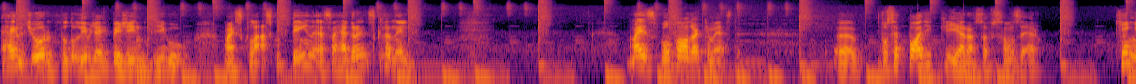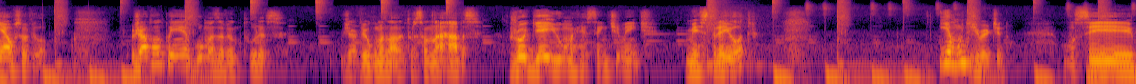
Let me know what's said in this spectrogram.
é regra de ouro. Todo livro de RPG antigo, mais clássico, tem essa regra escrita nele. Mas voltando ao Dark Master. Uh, você pode criar a sua opção zero. Quem é o seu vilão? Já acompanhei algumas aventuras, já vi algumas aventuras sendo narradas. Joguei uma recentemente, mestrei outra. E é muito divertido. Você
